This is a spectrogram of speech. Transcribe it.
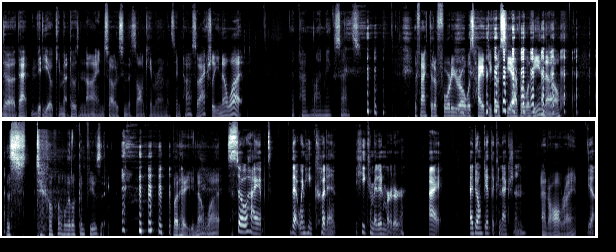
the that video came out in 2009, so I would assume the song came around at the same time. So actually, you know what? That timeline makes sense. the fact that a 40 year old was hyped to go see Avril Lavigne though is still a little confusing. But hey, you know what? so hyped that when he couldn't, he committed murder. I I don't get the connection. At all, right? Yeah.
